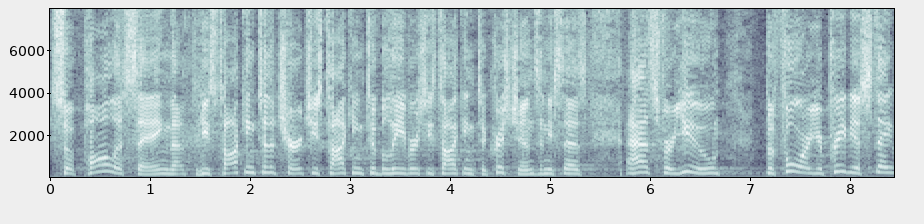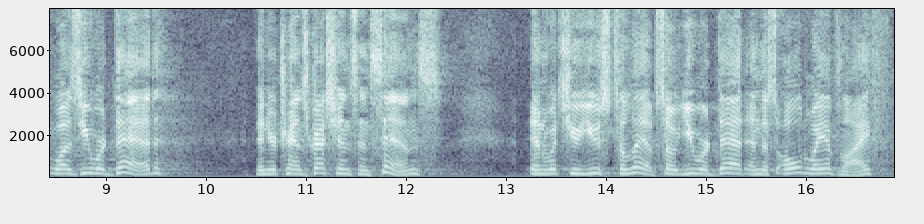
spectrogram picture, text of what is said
So Paul is saying that he's talking to the church, he's talking to believers, he's talking to Christians, and he says, as for you, before your previous state was you were dead in your transgressions and sins in which you used to live. So you were dead in this old way of life.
